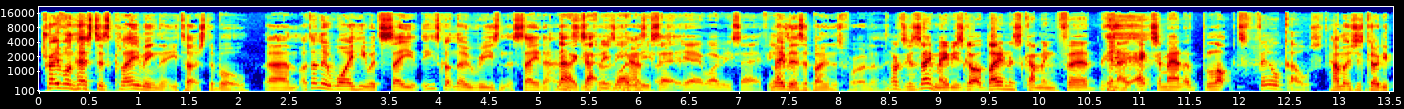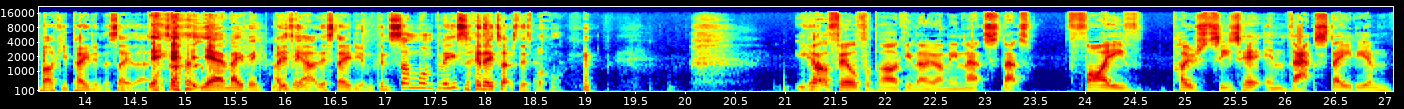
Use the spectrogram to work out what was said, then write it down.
Treyvon Hester's claiming that he touched the ball. Um, I don't know why he would say he's got no reason to say that. No, exactly. feels Why has would he say it. it? Yeah, why would he say it if he Maybe hasn't? there's a bonus for it. I don't I was going to say maybe he's got a bonus coming for you know X amount of blocked field goals. How much has Cody Parkey paid him to say that? Yeah, yeah, maybe. I need to get out of this stadium. Can someone please say they touched this ball? You got to feel for Parkey though. I mean that's that's five posts he's hit in that stadium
